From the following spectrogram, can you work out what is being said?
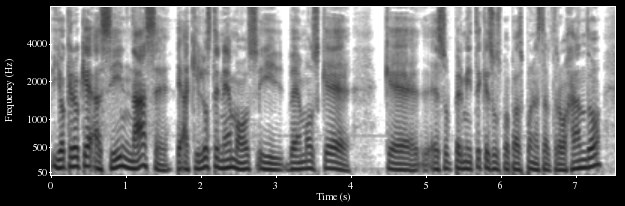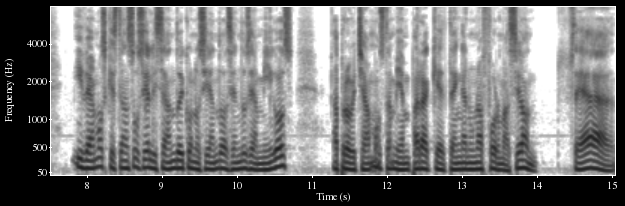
yo creo que así nace. Aquí los tenemos y vemos que, que eso permite que sus papás puedan estar trabajando y vemos que están socializando y conociendo, haciéndose amigos. Aprovechamos también para que tengan una formación sea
